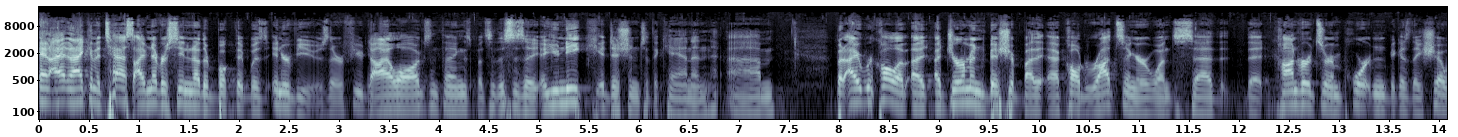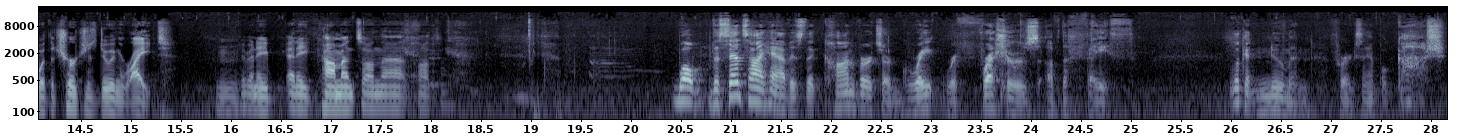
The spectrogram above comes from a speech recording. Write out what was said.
and I, and I can attest, I've never seen another book that was interviews. There are a few dialogues and things, but so this is a, a unique addition to the canon. Um, but I recall a, a, a German bishop by the, uh, called Ratzinger once said that, that converts are important because they show what the church is doing right. Do you have any, any comments on that? Thoughts? Well, the sense I have is that converts are great refreshers of the faith. Look at Newman, for example. Gosh,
